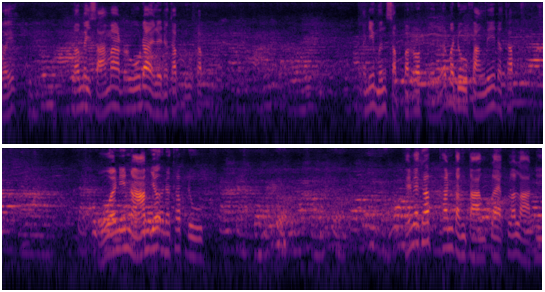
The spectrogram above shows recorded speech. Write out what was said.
วย เราไม่สามารถรู้ได้เลยนะครับดูครับ อันนี้เหมือนสับปะรดเลยแล้วมาดูฝั่งนี้นะครับโอ้อันนี้หนามเยอะนะครับดู เห็นไหมครับ พันธุ์ต่างๆ แปลกประหลาดดี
